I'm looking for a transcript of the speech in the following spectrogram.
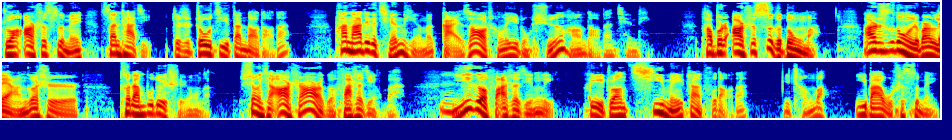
装二十四枚三叉戟，这是洲际弹道导弹。他拿这个潜艇呢改造成了一种巡航导弹潜艇。它不是二十四个洞吗？二十四洞里边两个是特战部队使用的，剩下二十二个发射井呗。一个发射井里可以装七枚战斧导弹，你乘吧，一百五十四枚，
